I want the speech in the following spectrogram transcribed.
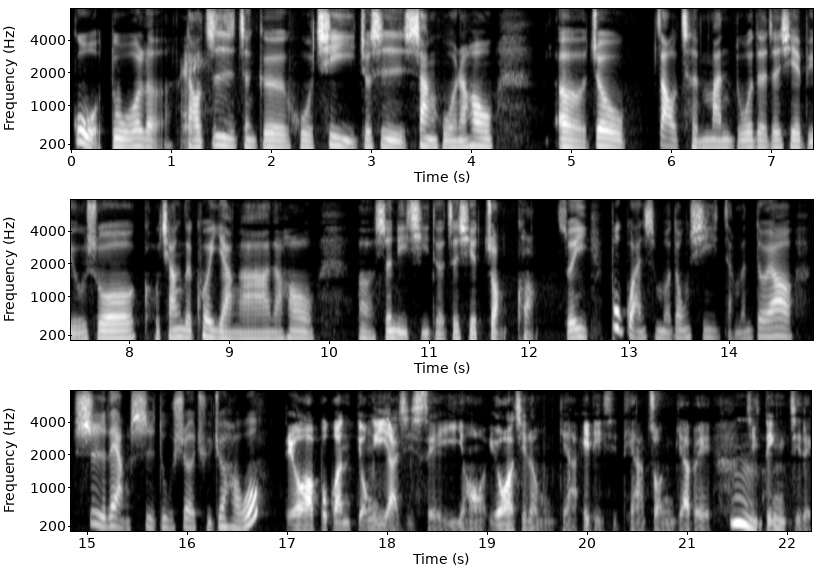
过多了，哎导致整个火气就是上火，然后呃就造成蛮多的这些，比如说口腔的溃疡啊，然后呃生理期的这些状况。所以不管什么东西，咱们都要适量、适度摄取就好哦。对啊，不管中医还是西医吼，药啊这个物件一定是听专业的。嗯一定一个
